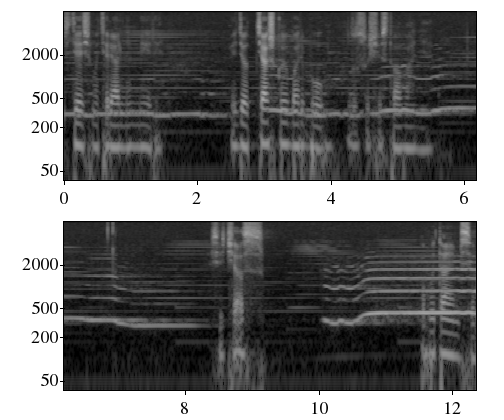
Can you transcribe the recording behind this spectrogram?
здесь, в материальном мире, ведет тяжкую борьбу за существование. Сейчас попытаемся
